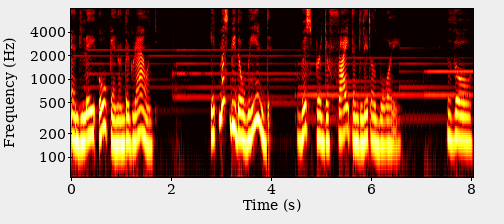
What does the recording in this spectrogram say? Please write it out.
and lay open on the ground. It must be the wind, whispered the frightened little boy, though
